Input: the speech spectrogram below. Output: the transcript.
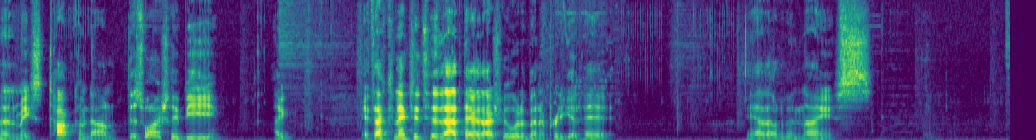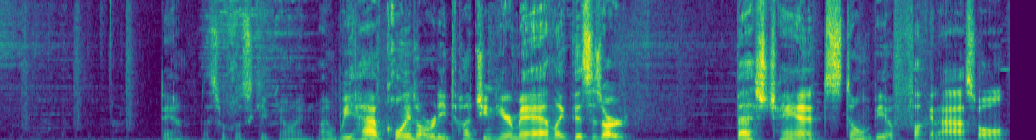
then it makes top come down. This will actually be like if that connected to that there, that actually would have been a pretty good hit. Yeah, that would have been nice. Damn, that's so close to keep going. Man, we have coins already touching here, man. Like, this is our best chance. Don't be a fucking asshole.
